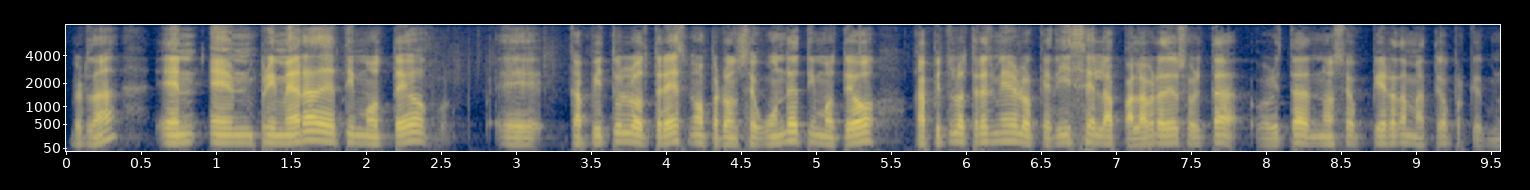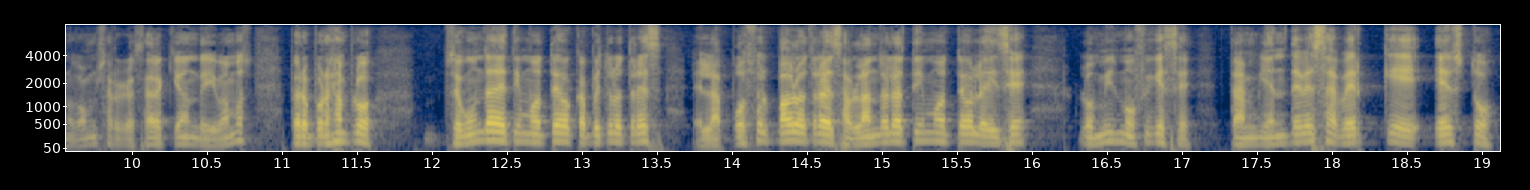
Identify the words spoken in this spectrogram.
¿Verdad? En primera de Timoteo, eh, capítulo 3, no, perdón, segunda de Timoteo, capítulo 3, mire lo que dice la palabra de Dios. Ahorita, ahorita no se pierda Mateo porque nos vamos a regresar aquí donde íbamos. Pero, por ejemplo, segunda de Timoteo, capítulo 3, el apóstol Pablo otra vez hablándole a Timoteo le dice lo mismo, fíjese, también debe saber que esto,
